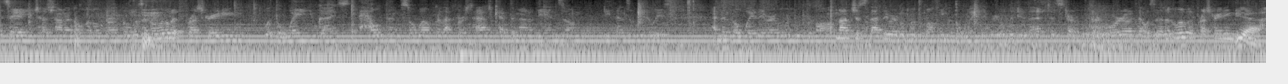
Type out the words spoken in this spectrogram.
Isaiah, you touched on it a little bit, but was it a little bit frustrating with the way you guys held them so well for that first half, kept them out of the end zone? And then the way they were able to move the ball. Not just that they were able to move the ball, but the way they were able to do that to start the third quarter. That was a, little bit frustrating. Yeah.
